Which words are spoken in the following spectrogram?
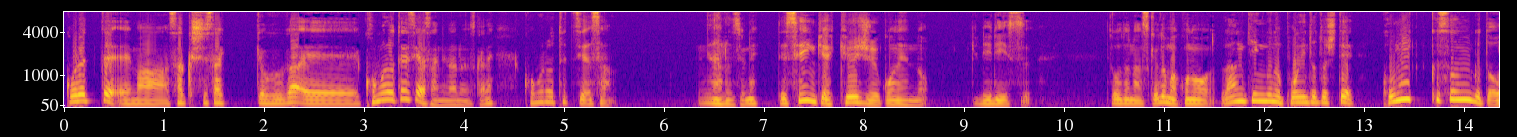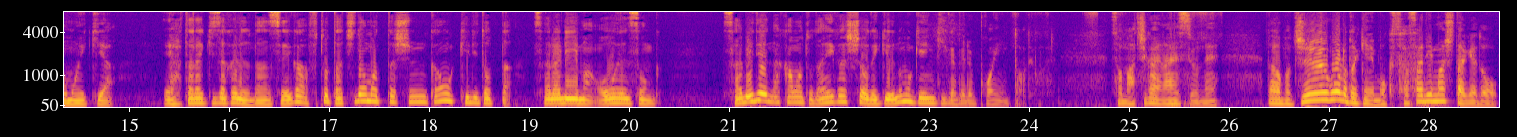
これって、えまあ、作詞作曲が、えー、小室哲也さんになるんですかね。小室哲也さんになるんですよね。で、1995年のリリースってことなんですけど、まあ、このランキングのポイントとして、コミックソングと思いきや、え、働き盛りの男性がふと立ち止まった瞬間を切り取ったサラリーマン応援ソング。サビで仲間と大合唱できるのも元気が出るポイントということで。そう、間違いないですよね。だからもう15の時に僕刺さりましたけど、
